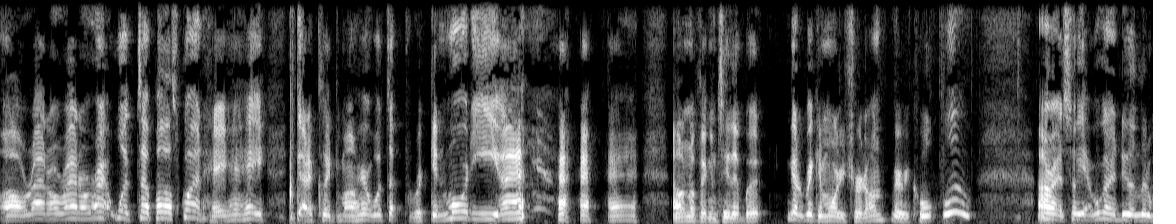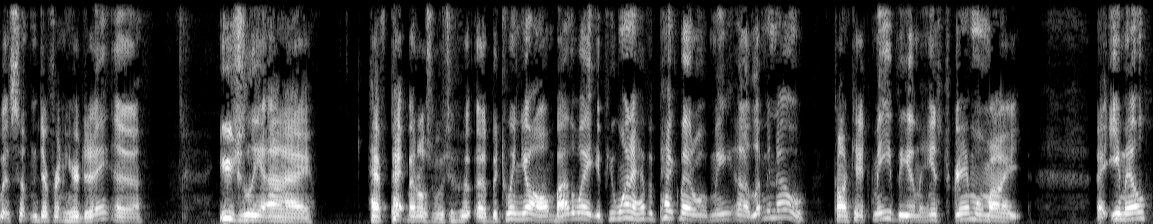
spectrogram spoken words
All right, all right, all right. What's up, all squad? Hey, hey, hey! You gotta click them on here. What's up, Rick and Morty? I don't know if I can see that, but you got a Rick and Morty shirt on. Very cool. Woo! All right, so yeah, we're gonna do a little bit something different here today. Uh, usually I have pack battles with, uh, between y'all. By the way, if you want to have a pack battle with me, uh, let me know. Contact me via my Instagram or my uh, email.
